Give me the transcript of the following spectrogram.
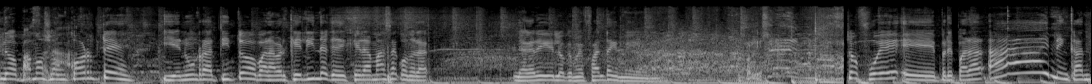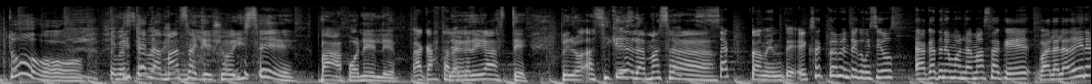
No pasa Vamos a un nada. corte y en un ratito van a ver qué linda que dejé la masa cuando la, le agregue lo que me falta que me. Esto fue eh, preparar. ¡Ay! Me encantó. Me Esta es la masa que yo hice. Va, ponele. Acá está Le la que- agregaste. Pero así queda la masa. Exactamente, exactamente como hicimos. Acá tenemos la masa que va a la ladera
